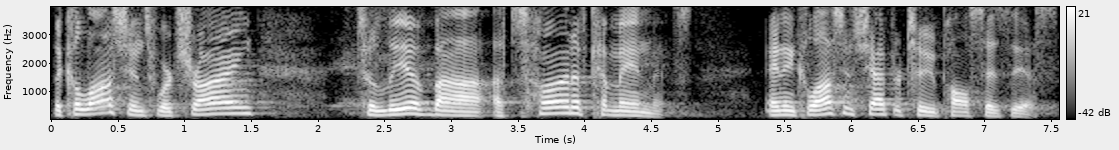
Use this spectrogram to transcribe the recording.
The Colossians were trying to live by a ton of commandments. And in Colossians chapter 2, Paul says this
